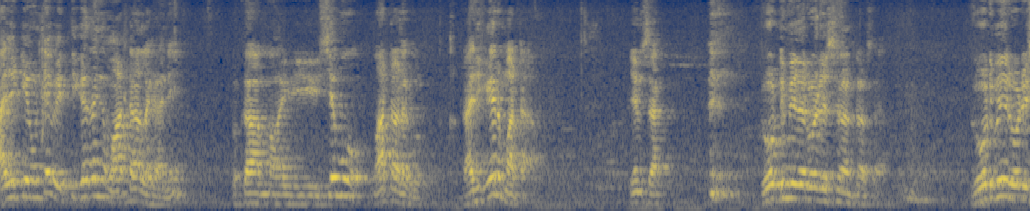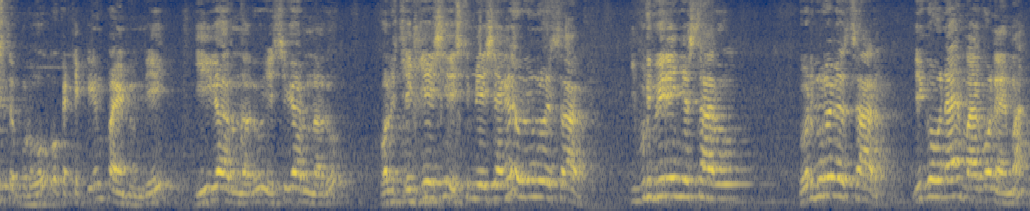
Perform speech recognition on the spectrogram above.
రాజకీయం ఉంటే వ్యక్తిగతంగా మాట్లాడాలి కానీ ఒక మా- ఈ విషయము మాట్లాడకూడదు. రాజకీయాన్ని మాట్లాడాలి. ఏం సార్? రోడ్డు మీద రోడ్ ఇస్తున్నారు సార్. రోడ్డు మీద రోడ్ వేసేటప్పుడు ఒక టెక్నికల్ పాయింట్ ఉంది. ఈ గారు ఉన్నారు ఎస్సీ గారు ఉన్నారు. వాళ్ళు చెక్ చేసి ఎస్టిమేట్ చేశాక రోడ్డు మీద వేస్తారు ఇప్పుడు మీరేం చేస్తారు రోడ్డు మీద రోడ్ వేస్తారు మీకు న్యాయం మాకు న్యాయమా?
